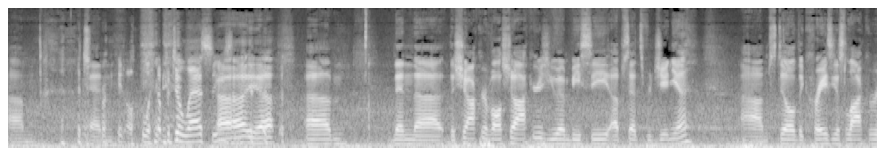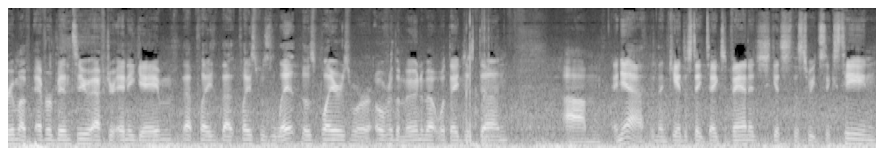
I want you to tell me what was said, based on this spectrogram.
Um, That's and, right. All the way up until last season. uh, yeah. Um, then uh, the shocker of all shockers, UMBC upsets Virginia. Um, still the craziest locker room I've ever been to after any game. That place that place was lit. Those players were over the moon about what they'd just done. Um, and yeah, and then Kansas State takes advantage, gets to the Sweet 16.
